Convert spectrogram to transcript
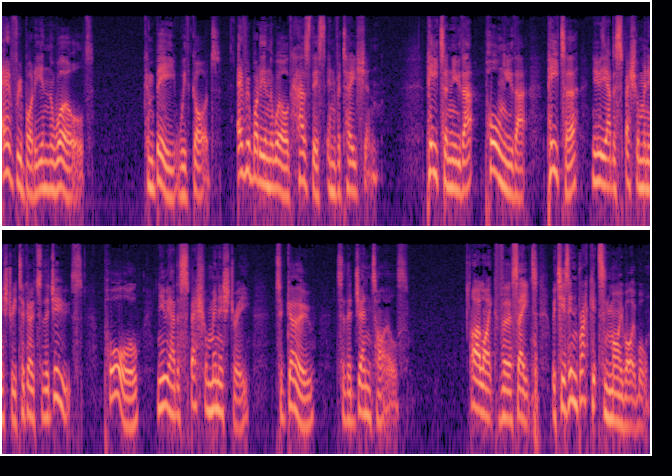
everybody in the world can be with God. Everybody in the world has this invitation. Peter knew that. Paul knew that. Peter knew he had a special ministry to go to the Jews. Paul knew he had a special ministry to go to the Gentiles. I like verse 8, which is in brackets in my Bible,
